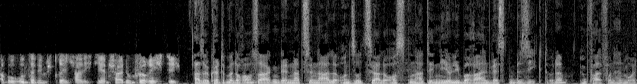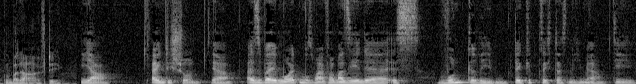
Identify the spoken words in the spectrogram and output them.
aber unter dem Strich halte ich die Entscheidung für richtig. Also könnte man doch auch sagen, der nationale und soziale Osten hat den neoliberalen Westen besiegt, oder? Im Fall von Herrn Meuthen bei der AfD. Ja, eigentlich schon, ja. Also bei Meuthen muss man einfach mal sehen, der ist wundgerieben. Der gibt sich das nicht mehr. Die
